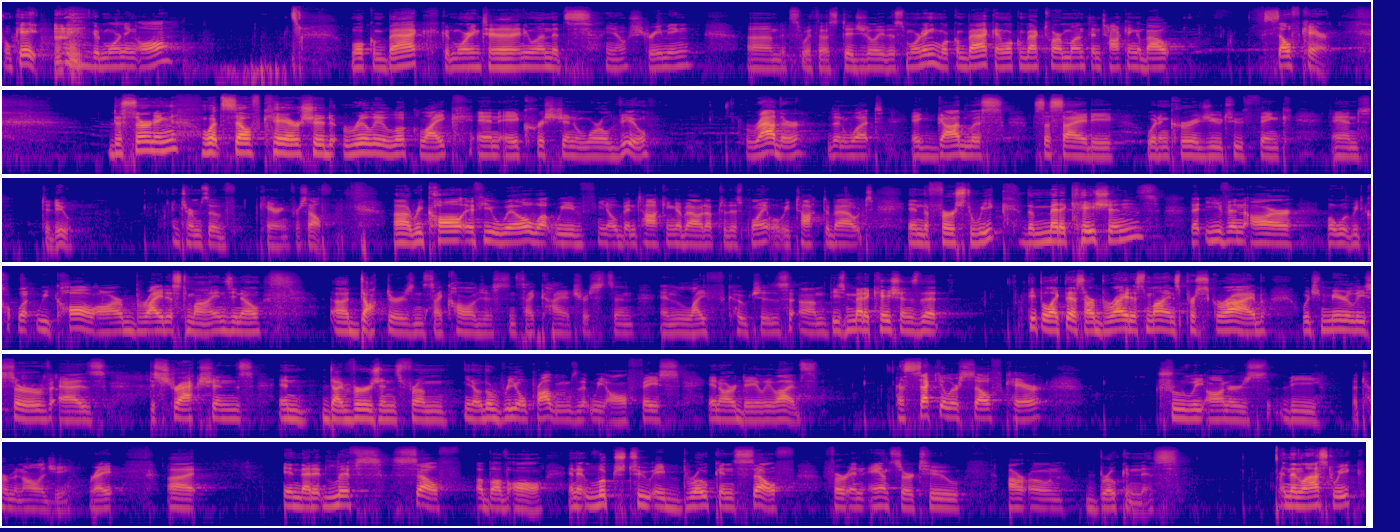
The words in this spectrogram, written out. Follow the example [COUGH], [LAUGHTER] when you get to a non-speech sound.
Okay, [CLEARS THROAT] good morning, all. Welcome back. Good morning to anyone that's you know streaming, um, that's with us digitally this morning. Welcome back, and welcome back to our month in talking about self-care. Discerning what self-care should really look like in a Christian worldview, rather than what a godless society would encourage you to think and to do in terms of caring for self. Uh, recall, if you will, what we've you know, been talking about up to this point, what we talked about in the first week, the medications that even our, what we what we call our brightest minds, you know, uh, doctors and psychologists and psychiatrists and, and life coaches, um, these medications that people like this, our brightest minds, prescribe, which merely serve as distractions and diversions from you know, the real problems that we all face in our daily lives. A secular self care truly honors the, the terminology, right? Uh, in that it lifts self above all, and it looks to a broken self for an answer to our own brokenness. And then last week,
